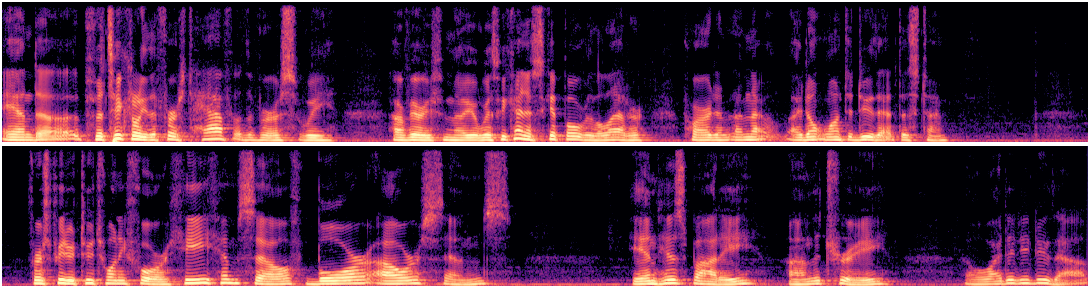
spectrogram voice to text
and uh, particularly the first half of the verse we are very familiar with. We kind of skip over the latter part, and I'm not I don't want to do that this time. 1 Peter 2:24 He himself bore our sins in his body on the tree. Oh, why did he do that?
